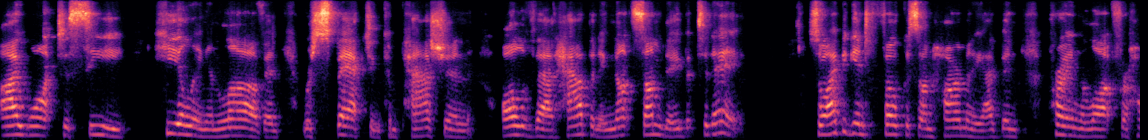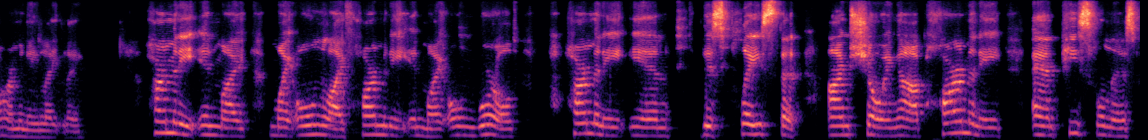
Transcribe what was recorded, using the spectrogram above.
I want to see healing and love and respect and compassion, all of that happening, not someday, but today. So I begin to focus on harmony. I've been praying a lot for harmony lately harmony in my my own life harmony in my own world harmony in this place that I'm showing up, harmony and peacefulness,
